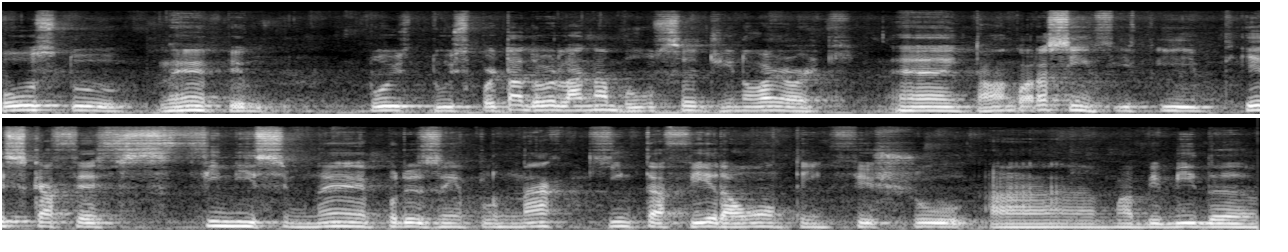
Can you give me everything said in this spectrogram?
posto né, pelo, do exportador lá na bolsa de Nova York. É, então agora sim, e, e, esse café finíssimo, né? Por exemplo, na quinta-feira ontem fechou a, uma bebida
